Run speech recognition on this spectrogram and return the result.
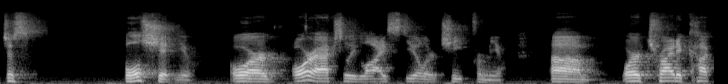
just bullshit you, or or actually lie, steal, or cheat from you, um, or try to cut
